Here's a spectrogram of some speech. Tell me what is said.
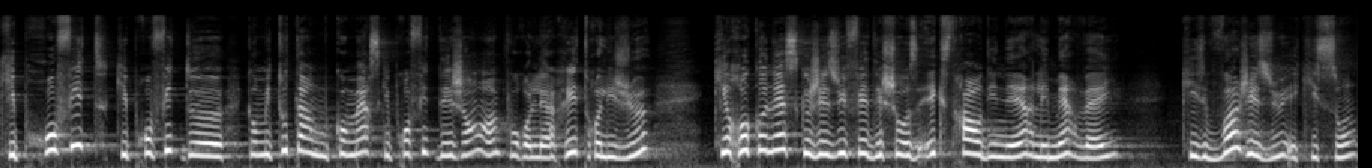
qui profitent, qui profitent de, qui ont mis tout un commerce, qui profitent des gens hein, pour les rites religieux, qui reconnaissent que Jésus fait des choses extraordinaires, les merveilles, qui voient Jésus et qui sont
